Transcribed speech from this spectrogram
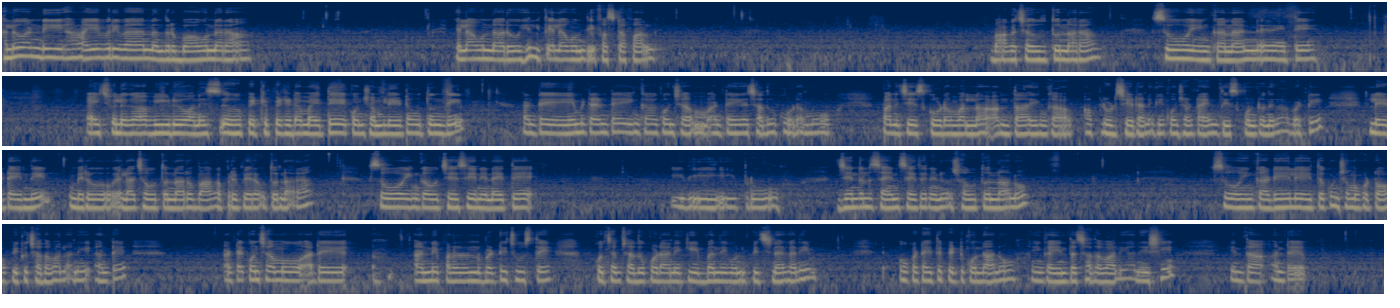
Hello అండి. Hi everyone. అందరూ బాగున్నారా? ఎలా ఉన్నారు? హెల్త్ ఎలా ఉంది ఫస్ట్ ఆఫ్ ఆల్? బాగా చదువుతున్నారా? సో ఇంకా నేనైతే యాక్చువల్గా వీడియో అనేసి పెట్టి పెట్టడం అయితే కొంచెం లేట్ అవుతుంది. అంటే ఏమిటంటే ఇంకా కొంచెం అంటే ఇక చదువుకోవడము పని చేసుకోవడం వల్ల అంతా ఇంకా అప్లోడ్ చేయడానికి కొంచెం టైం తీసుకుంటుంది కాబట్టి లేట్ అయింది. మీరు ఎలా చదువుతున్నారు? బాగా ప్రిపేర్ అవుతున్నారా? సో ఇంకా వచ్చేసి నేనైతే ఇది ఇప్పుడు జనరల్ సైన్స్ అయితే నేను చదువుతున్నాను. సో ఇంకా డైలీ అయితే కొంచెం ఒక టాపిక్ చదవాలని అంటే అంటే కొంచెము అంటే అన్ని పనులను బట్టి చూస్తే కొంచెం చదువుకోవడానికి ఇబ్బందిగా అనిపించినా కానీ ఒకటైతే పెట్టుకున్నాను ఇంకా ఇంత చదవాలి అనేసి. ఇంత అంటే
